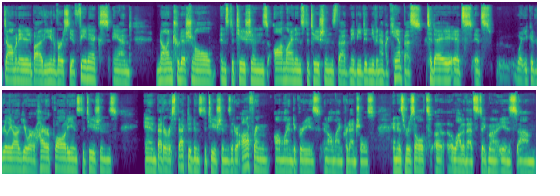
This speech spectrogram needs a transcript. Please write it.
dominated by the university of phoenix and non-traditional institutions online institutions that maybe didn't even have a campus today it's it's what you could really argue are higher quality institutions and better respected institutions that are offering online degrees and online credentials. And as a result, a, a lot of that stigma is um,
